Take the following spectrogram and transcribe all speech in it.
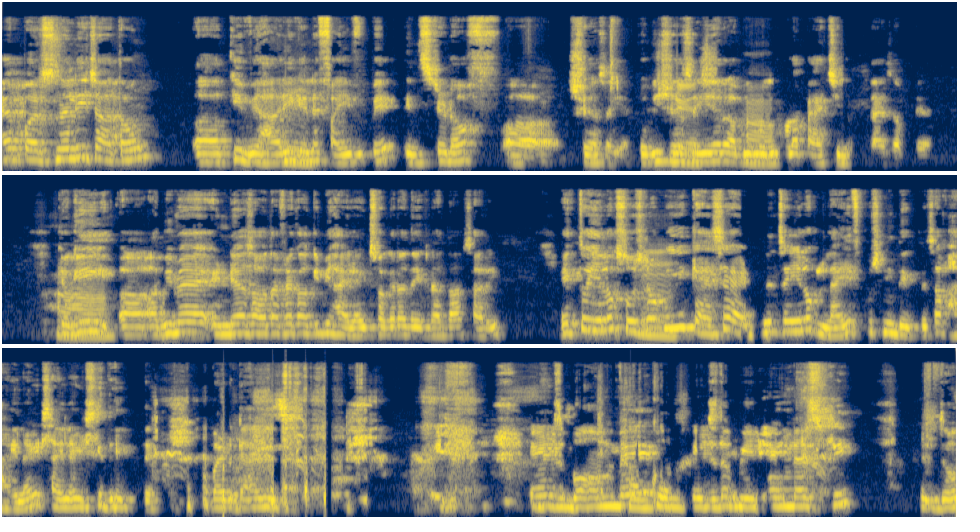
मैं पर्सनली चाहता हूँ कि बिहारी के लिए फाइव पे इंस्टेड ऑफ़ श्रेयस अय्यर क्योंकि श्रेयस अय्यर अभी हाँ। मुझे थोड़ा पैची लगता है सब प्लेयर क्योंकि अभी मैं इंडिया साउथ अफ्रीका की भी हाइलाइट्स वगैरह देख रहा था सारी एक तो ये लोग सोच रहे हो कि ये कैसे एडमिन है? ये लोग लाइव कुछ नहीं देखते सब हाइलाइट्स हाइलाइट्स ही देखते but guys it's Bombay it's the media industry जो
